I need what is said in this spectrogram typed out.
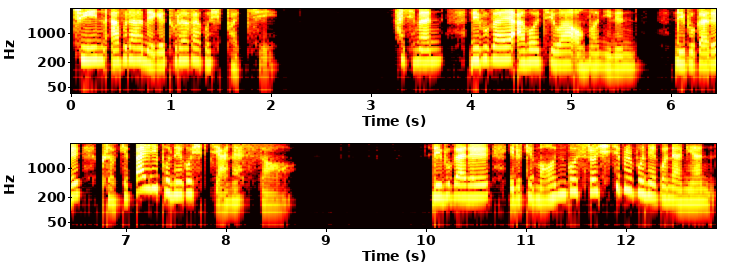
주인 아브라함에게 돌아가고 싶었지. 하지만 리브가의 아버지와 어머니는 리브가를 그렇게 빨리 보내고 싶지 않았어. 리브가를 이렇게 먼 곳으로 시집을 보내고 나면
